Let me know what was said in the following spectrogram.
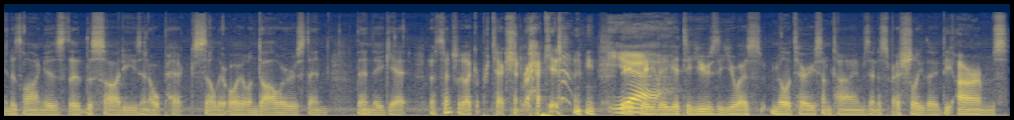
and as long as the, the Saudis and OPEC sell their oil in dollars, then then they get essentially like a protection racket. I mean, yeah. they, they, they, get to use the U.S. military sometimes, and especially the, the arms.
